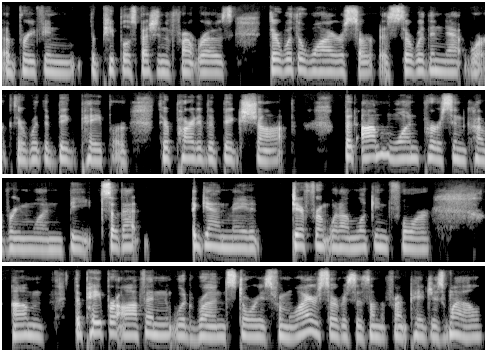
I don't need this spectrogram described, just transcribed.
a, briefing, the people, especially in the front rows, they're with a wire service, they're with a network, they're with a big paper, they're part of a big shop. But I'm one person covering one beat. So that again made it different what I'm looking for. Um, the paper often would run stories from wire services on the front page as well,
